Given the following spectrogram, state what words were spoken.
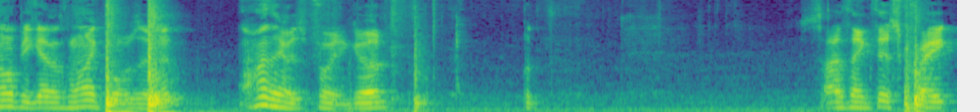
Hope you guys like what was in it. I think it was pretty good. But so I think this crate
